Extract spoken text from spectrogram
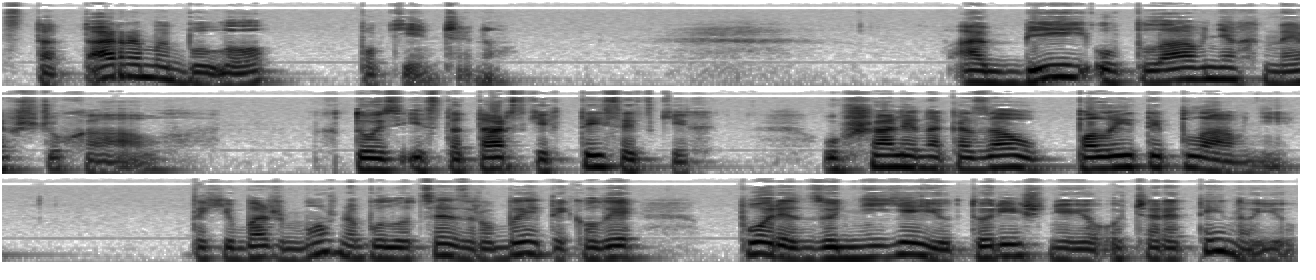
З татарами було покінчено. А бій у плавнях не вщухав. Хтось із татарських тисяцьких у шалі наказав палити плавні. Та хіба ж можна було це зробити, коли поряд з однією торішньою очеретиною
